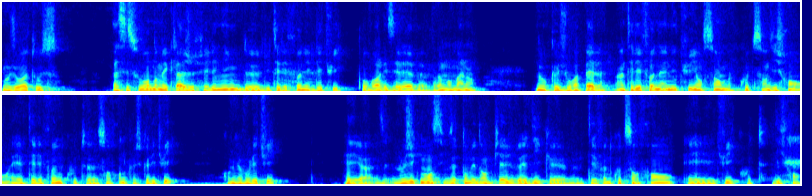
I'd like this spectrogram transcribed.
Bonjour à tous. Assez souvent dans mes classes, je fais l'énigme du téléphone et de l'étui pour voir les élèves vraiment malins. Donc je vous rappelle, un téléphone et un étui ensemble coûtent 110 francs et le téléphone coûte 100 francs de plus que l'étui. Combien vaut l'étui? Et euh, logiquement, si vous êtes tombé dans le piège, vous avez dit que le téléphone coûte 100 francs et l'étui coûte 10 francs.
